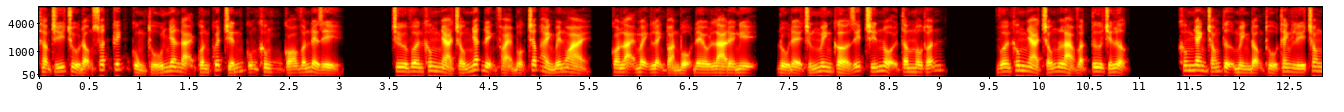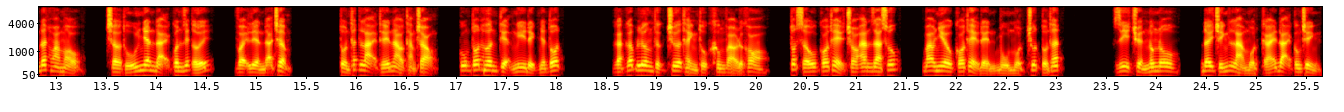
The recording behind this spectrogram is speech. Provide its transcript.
thậm chí chủ động xuất kích cùng thú nhân đại quân quyết chiến cũng không có vấn đề gì. Trừ vườn không nhà chống nhất định phải buộc chấp hành bên ngoài, còn lại mệnh lệnh toàn bộ đều là đề nghị, đủ để chứng minh cờ giết chín nội tâm mâu thuẫn. Vườn không nhà chống là vật tư chiến lược. Không nhanh chóng tự mình động thủ thanh lý trong đất hoa màu, chờ thú nhân đại quân giết tới, vậy liền đã chậm. Tổn thất lại thế nào thảm trọng, cũng tốt hơn tiện nghi địch nhân tốt. Gạt gấp lương thực chưa thành thục không vào được kho, tốt xấu có thể cho ăn gia súc, bao nhiêu có thể đền bù một chút tổn thất. Di chuyển nông nô đây chính là một cái đại công trình.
